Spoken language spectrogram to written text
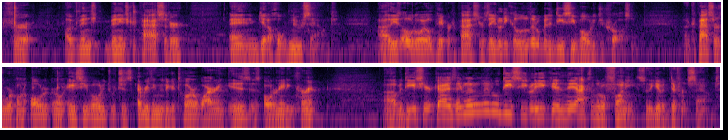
for a vintage capacitor and get a whole new sound. Uh, these old oil and paper capacitors, they leak a little bit of DC voltage across them. Uh, capacitors work on, alter, on AC voltage, which is everything that a guitar wiring is, is alternating current. Uh, but these here guys, they let a little DC leak and they act a little funny, so they give a different sound.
